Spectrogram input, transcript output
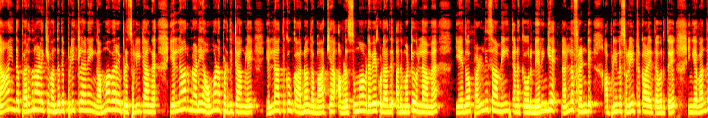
நான் இந்த பிறந்தநாளைக்கு வந்தது பிடிக்கலன்னு எங்கள் அம்மா வேற இப்படி சொல்லிட்டாங்க. எல்லாரும் முன்னாடி அவமானப்படுத்திட்டாங்களே. எல்லாத்துக்கும் காரணம் இந்த பாக்கியா அவளை சும்மா விடவே கூடாது. அது மட்டும் இல்லாமல் ஏதோ பழனிசாமி தனக்கு ஒரு நெருங்கிய நல்ல ஃப்ரெண்டு அப்படின்னு சொல்லிட்டு இருக்காளே தவிர்த்து இங்கே வந்த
